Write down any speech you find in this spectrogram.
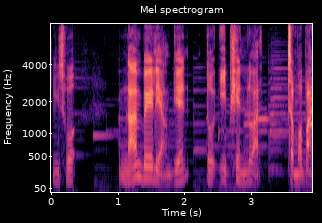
你说，南北两边都一片乱，怎么办？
